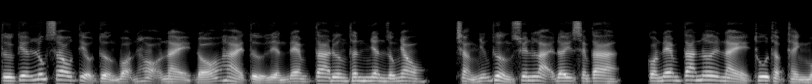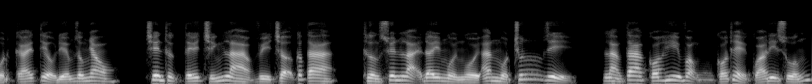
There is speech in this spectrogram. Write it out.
từ kia lúc sau tiểu tưởng bọn họ này đó hài tử liền đem ta đương thân nhân giống nhau, chẳng những thường xuyên lại đây xem ta, còn đem ta nơi này thu thập thành một cái tiểu điếm giống nhau, trên thực tế chính là vì trợ cấp ta, thường xuyên lại đây ngồi ngồi ăn một chút gì, làm ta có hy vọng có thể quá đi xuống.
